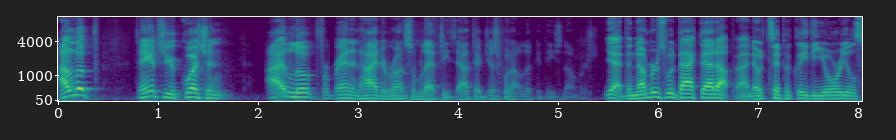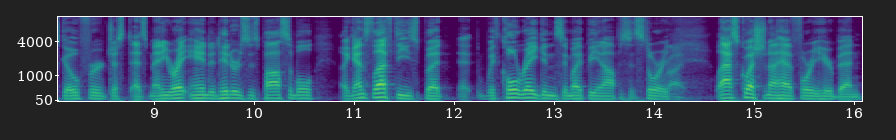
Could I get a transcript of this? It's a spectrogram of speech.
I look to answer your question. I look for Brandon Hyde to run some lefties out there just when I look at these numbers. Yeah, the numbers would back that up. I know typically the Orioles go for just as many right handed hitters as possible against lefties, but uh, with Cole Ragans, it might be an opposite story. Right. Last question I have for you here, Ben.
